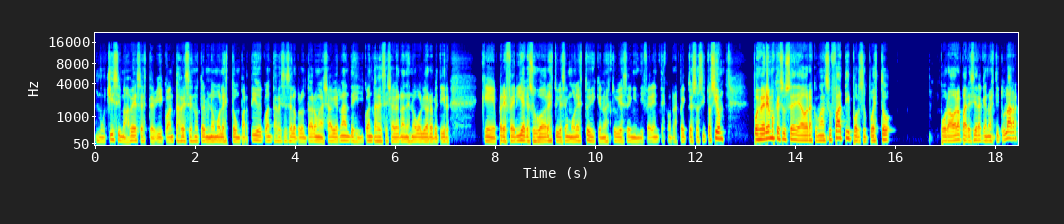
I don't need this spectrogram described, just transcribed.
muchísimas veces y cuántas veces no terminó molesto un partido y cuántas veces se lo preguntaron a Xavi Hernández y cuántas veces Xavi Hernández no volvió a repetir que prefería que sus jugadores estuviesen molestos y que no estuviesen indiferentes con respecto a esa situación. Pues veremos qué sucede ahora con Ansu Fati. Por supuesto, por ahora pareciera que no es titular.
